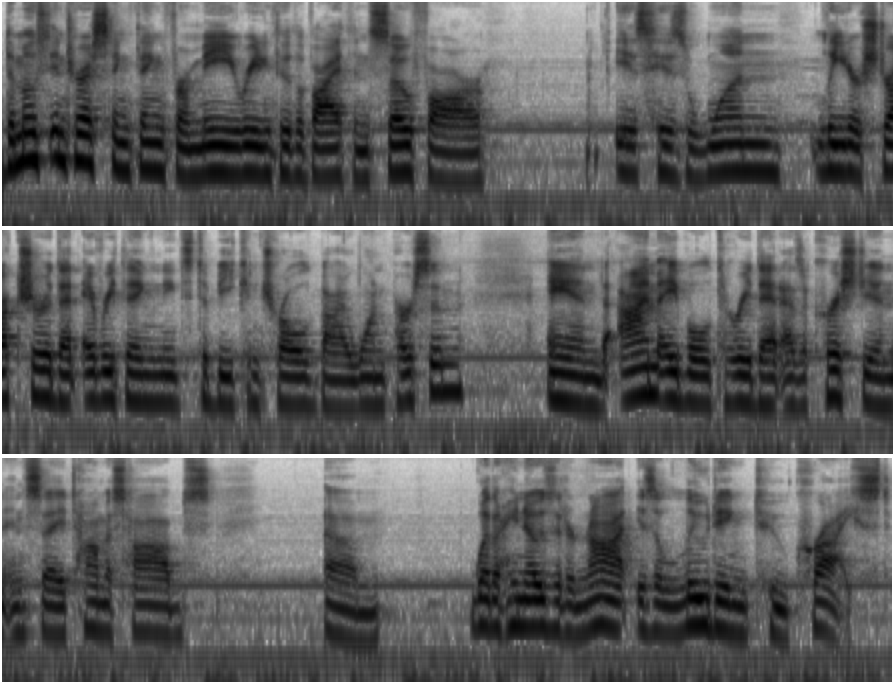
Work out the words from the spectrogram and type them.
the most interesting thing for me reading through Leviathan so far is his one leader structure that everything needs to be controlled by one person. And I'm able to read that as a Christian and say Thomas Hobbes, um, whether he knows it or not, is alluding to Christ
